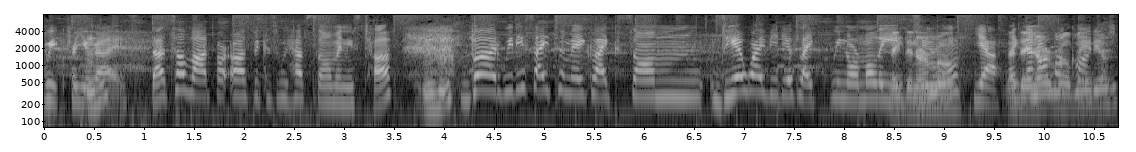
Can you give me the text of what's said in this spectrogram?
week for you Mhm. guys. That's a lot for us because we have so many stuff. Mhm. But we decided to make like some DIY videos like we normally Like the do. normal- yeah, Like, the, normal, videos,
